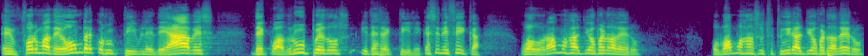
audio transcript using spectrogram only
en forma de hombre corruptible, de aves, de cuadrúpedos y de reptiles. ¿Qué significa? O adoramos al Dios verdadero, o vamos a sustituir al Dios verdadero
